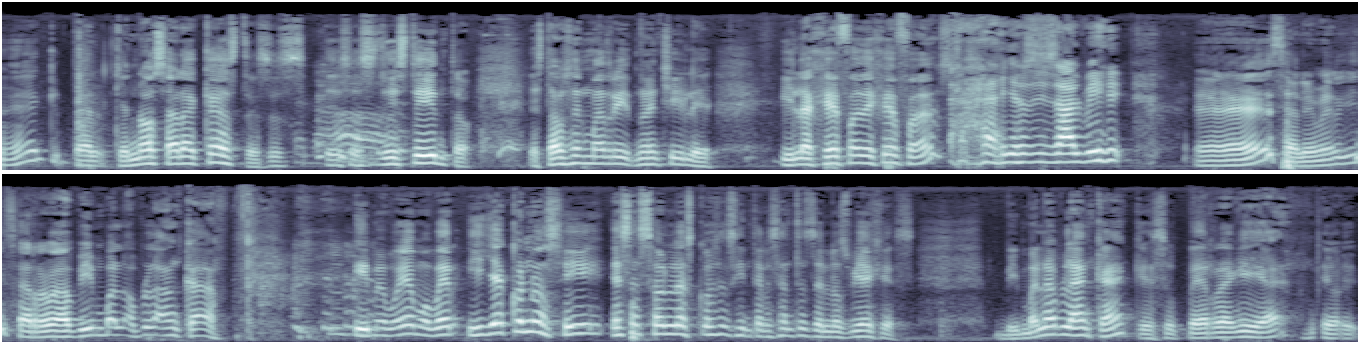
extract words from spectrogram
¿eh? ¿qué tal? Que no Sara Castes, eso es distinto. Estamos en Madrid, no en Chile. ¿Y la jefa de jefas? Yo soy Salvi. Eh, Salvi Melguiz, arroba bimba la blanca. Y me voy a mover. Y ya conocí, esas son las cosas interesantes de los viajes. Bimba la Blanca, que es su perra guía, eh,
